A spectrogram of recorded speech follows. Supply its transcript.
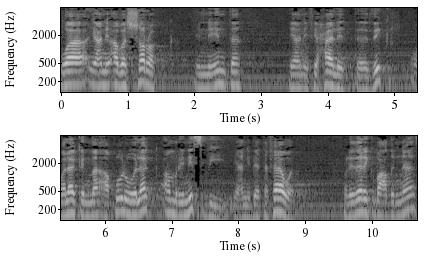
ويعني أبشرك إن أنت يعني في حالة ذكر ولكن ما أقوله لك أمر نسبي يعني بيتفاوت. ولذلك بعض الناس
